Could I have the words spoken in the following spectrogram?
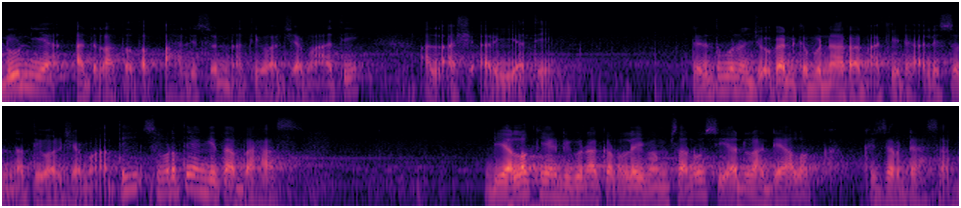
dunia adalah tetap ahli sunnati wal jamaati al ashariyati dan itu menunjukkan kebenaran akidah ahli sunnati wal jamaati seperti yang kita bahas. Dialog yang digunakan oleh Imam Sanusi adalah dialog kecerdasan.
